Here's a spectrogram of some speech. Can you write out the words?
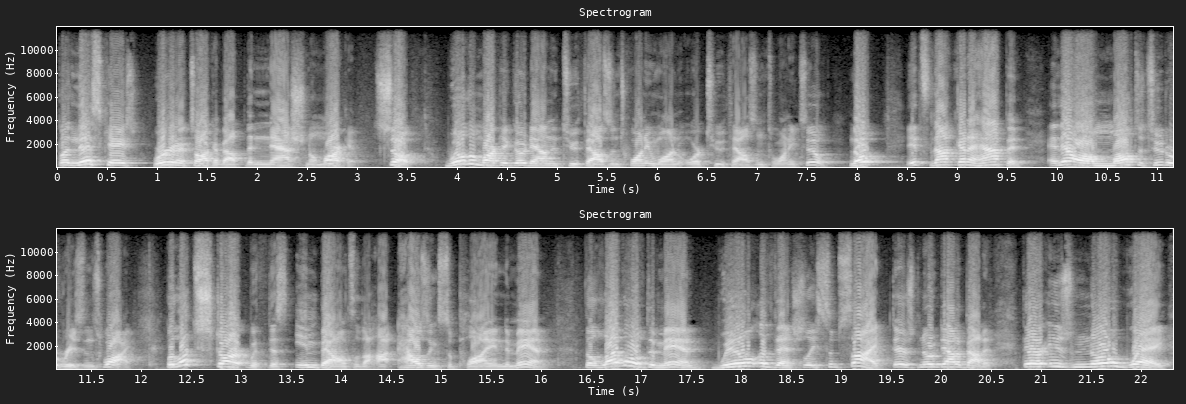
But in this case, we're going to talk about the national market. So Will the market go down in 2021 or 2022? Nope, it's not going to happen. And there are a multitude of reasons why. But let's start with this imbalance of the housing supply and demand the level of demand will eventually subside. There's no doubt about it. There is no way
